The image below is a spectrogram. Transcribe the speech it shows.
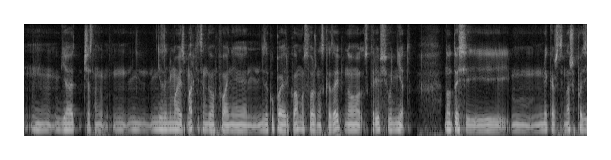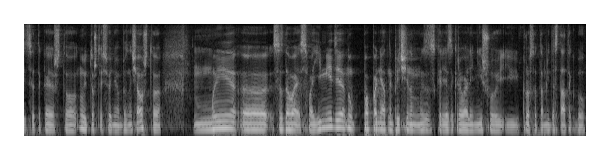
Я, честно, не занимаюсь маркетингом в плане, не закупая рекламу, сложно сказать, но, скорее всего, нет. Ну, то есть, и, мне кажется, наша позиция такая, что, ну, и то, что я сегодня обозначал, что мы, э, создавая свои медиа, ну, по понятным причинам мы скорее закрывали нишу и просто там недостаток был.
